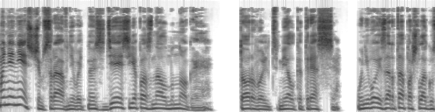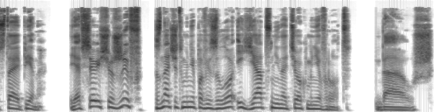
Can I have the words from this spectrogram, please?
Мне не с чем сравнивать, но здесь я познал многое. Торвальд мелко трясся. У него изо рта пошла густая пена. Я все еще жив, значит, мне повезло, и яд не натек мне в рот. Да уж,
